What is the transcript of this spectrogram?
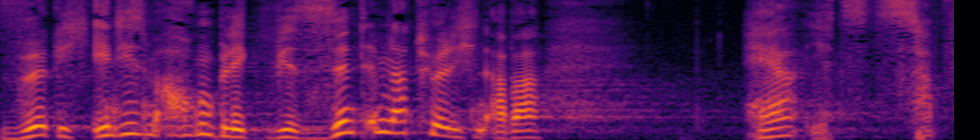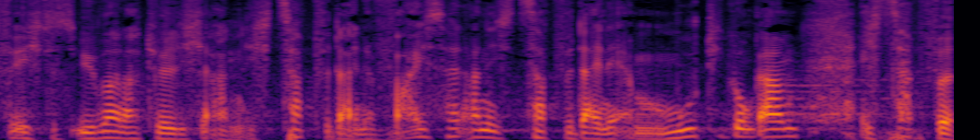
wirklich in diesem Augenblick, wir sind im Natürlichen, aber Herr, jetzt zapfe ich das Übernatürliche an. Ich zapfe deine Weisheit an, ich zapfe deine Ermutigung an, ich zapfe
